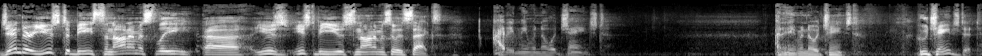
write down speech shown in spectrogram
Gender used to be synonymously uh, used, used to be used synonymously with sex. I didn't even know it changed. I didn't even know it changed. Who changed it?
